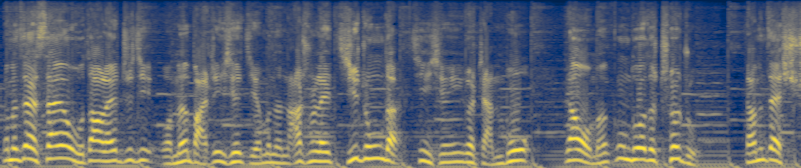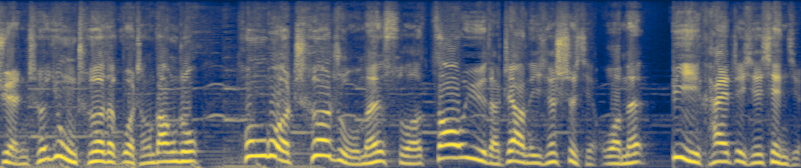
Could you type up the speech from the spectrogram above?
那么在三幺五到来之际，我们把这些节目呢拿出来集中的进行一个展播，让我们更多的车主。咱们在选车用车的过程当中，通过车主们所遭遇的这样的一些事情，我们避开这些陷阱。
